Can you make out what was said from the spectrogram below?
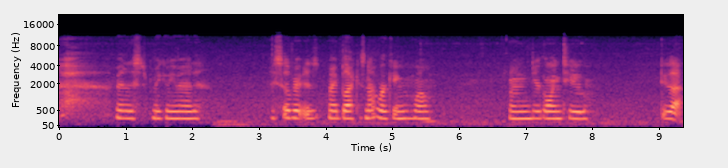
Man, this is making me mad. My silver is, my black is not working well. And you're going to do that.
